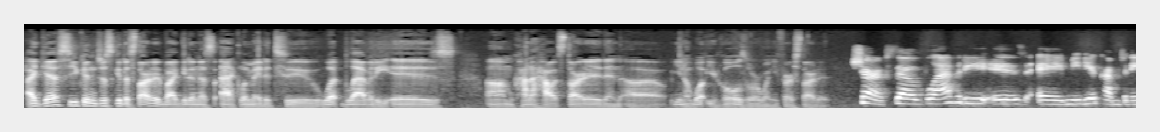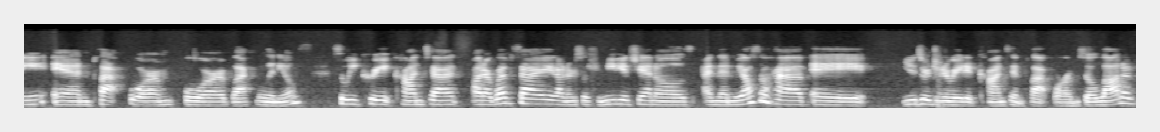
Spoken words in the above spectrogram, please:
I guess you can just get us started by getting us acclimated to what Blavity is, um, kind of how it started, and uh, you know what your goals were when you first started. Sure. So Blavity is a media company and platform for Black millennials. So we create content on our website, on our social media channels, and then we also have a user generated content platform. So a lot of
